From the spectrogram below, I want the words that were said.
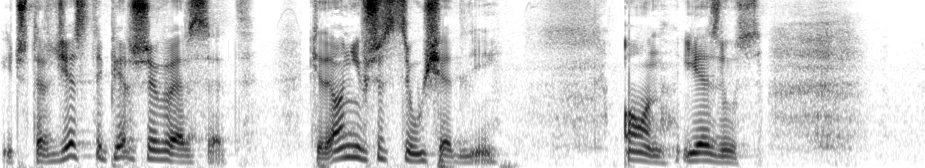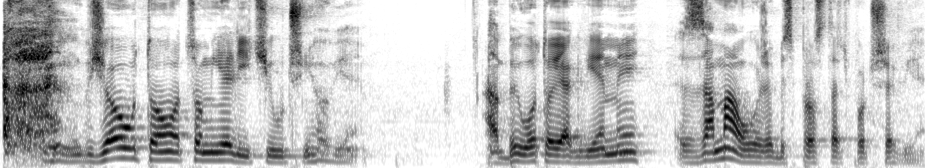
I 41 werset. Kiedy oni wszyscy usiedli, on, Jezus, wziął to, co mieli ci uczniowie, a było to, jak wiemy, za mało, żeby sprostać potrzebie.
